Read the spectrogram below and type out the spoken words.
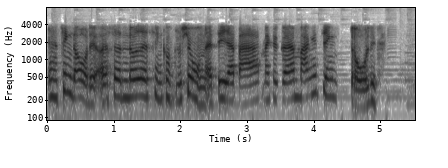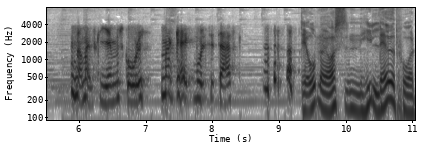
Jeg har tænkt over det, og så nåede jeg til en konklusion, at det er bare, man kan gøre mange ting dårligt, når man skal hjemmeskole. Man kan ikke multitask. Det åbner jo også en helt ladeport,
